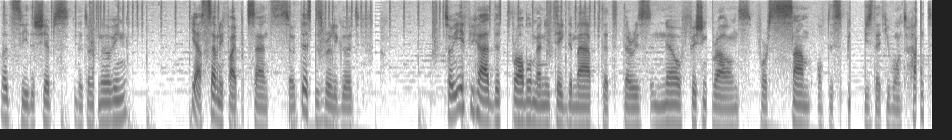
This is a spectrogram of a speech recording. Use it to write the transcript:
let's see the ships that are moving. Yeah 75% so this is really good so if you had this problem and you take the map that there is no fishing grounds for some of the species that you want to hunt,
